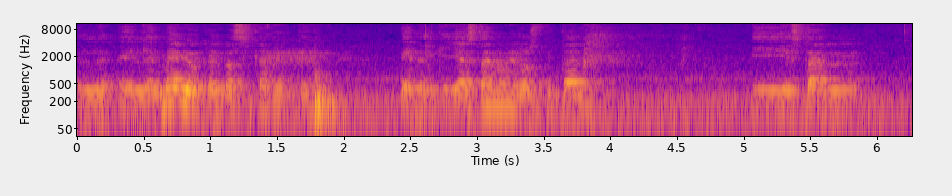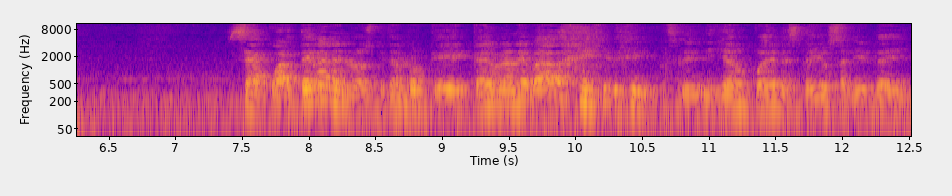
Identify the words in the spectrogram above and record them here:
el, el del medio, que es básicamente en el que ya están en el hospital y están. Se acuartelan en el hospital porque cae una nevada y, y ya no pueden este, ellos salir de ahí.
